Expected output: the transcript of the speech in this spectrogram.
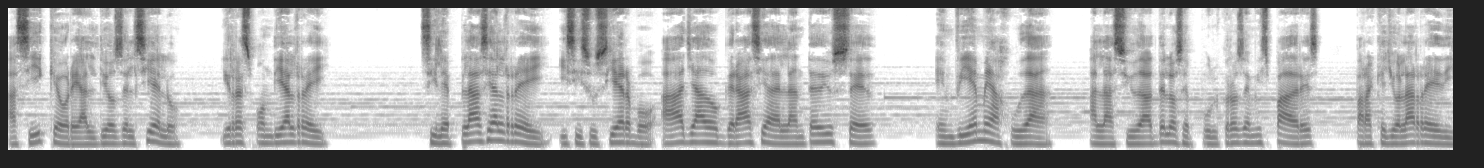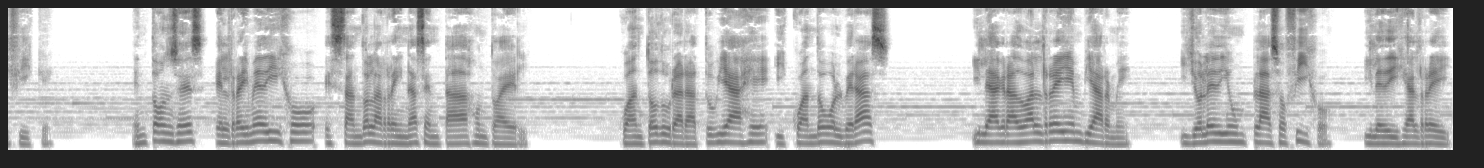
Así que oré al Dios del cielo, y respondí al rey, si le place al rey y si su siervo ha hallado gracia delante de usted, envíeme a Judá, a la ciudad de los sepulcros de mis padres, para que yo la reedifique. Entonces el rey me dijo, estando la reina sentada junto a él, ¿Cuánto durará tu viaje y cuándo volverás? Y le agradó al rey enviarme, y yo le di un plazo fijo, y le dije al rey,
